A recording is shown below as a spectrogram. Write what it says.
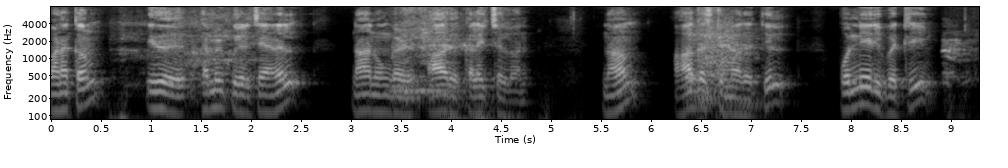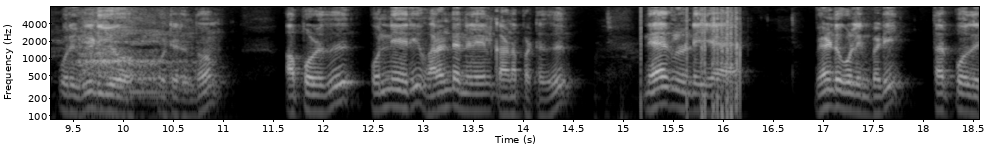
வணக்கம். இது தமிழ் புயல் சேனல். நான் உங்கள் ஆறு கலைச்செல்வன். நாம் ஆகஸ்ட் மாதத்தில் பொன்னேரி பற்றி ஒரு வீடியோ போட்டிருந்தோம். அப்பொழுது பொன்னேரி வறண்ட நிலையில் காணப்பட்டது. நேர்களுடைய வேண்டுகோளின்படி தற்போது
